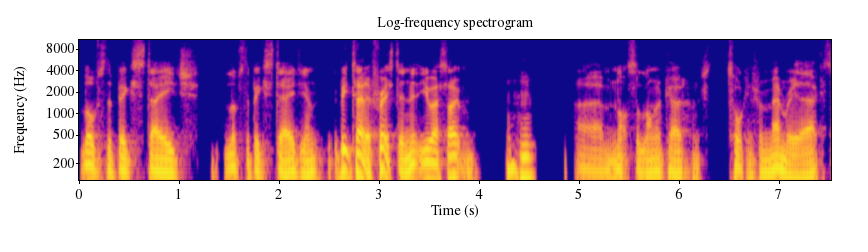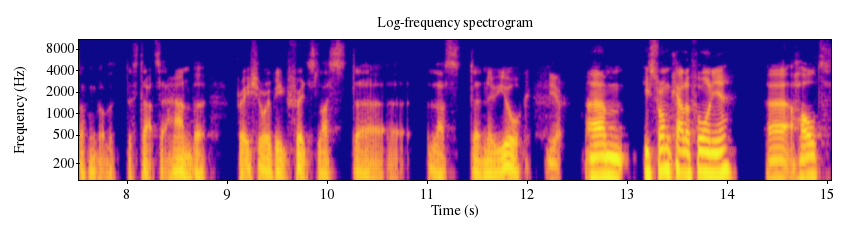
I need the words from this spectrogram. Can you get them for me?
Loves the big stage, loves the big stadium. He beat Taylor Fritz didn't it, US Open Mhm. um, not so long ago. I'm just talking from memory there because I haven't got the, the stats at hand, but pretty sure he beat Fritz last uh, last uh, New York. Yep. Um, he's from California. Uh, Holt,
